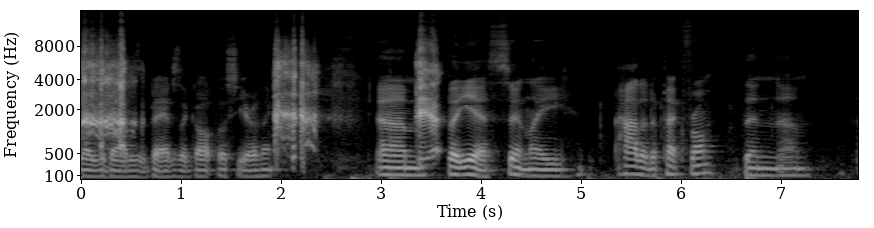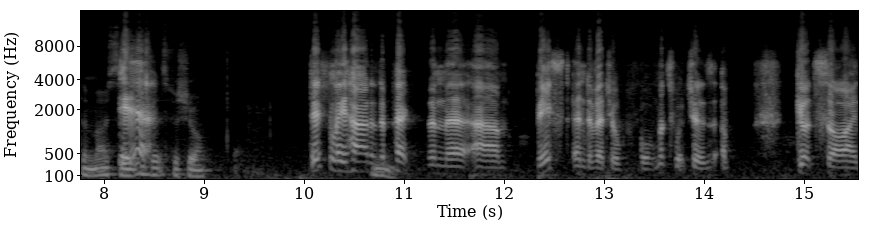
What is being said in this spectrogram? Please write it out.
that was about as bad as it got this year, I think. Um, Yeah. But yeah, certainly harder to pick from than um, than most seasons, Yeah. that's for sure. Definitely harder to pick than the um, best individual performance, which is a good sign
